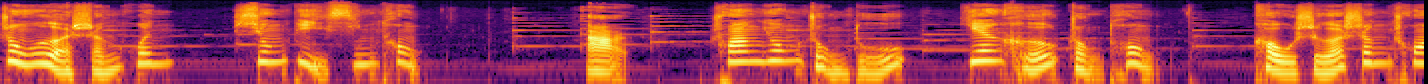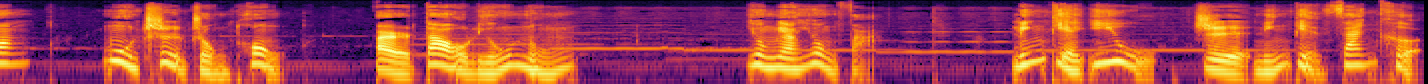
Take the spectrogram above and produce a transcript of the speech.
重恶神昏、胸痹心痛；二、疮痈肿毒、咽喉肿痛、口舌生疮、目赤肿痛、耳道流脓。用量用法：零点一五至零点三克，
